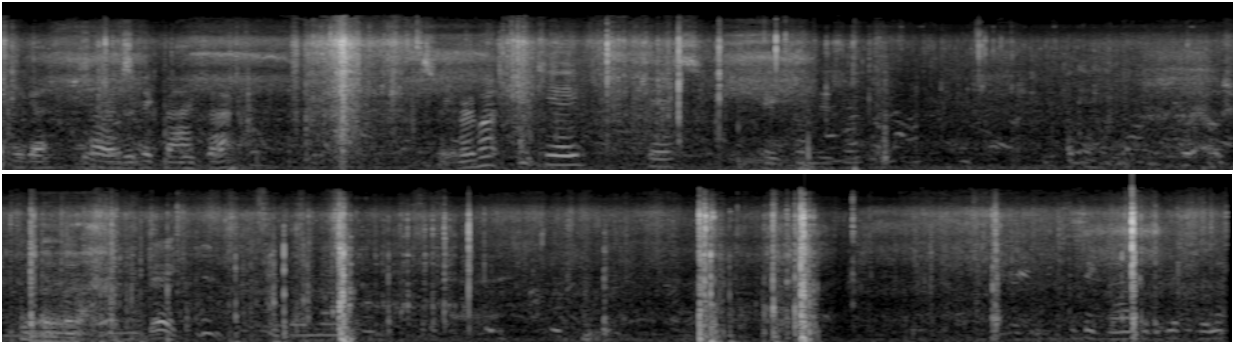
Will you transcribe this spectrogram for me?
There you go. Sorry, it's a big bag. That. Thank you very much. Thank you. Cheers. On. Big. It's a big bag with a glitter in it.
